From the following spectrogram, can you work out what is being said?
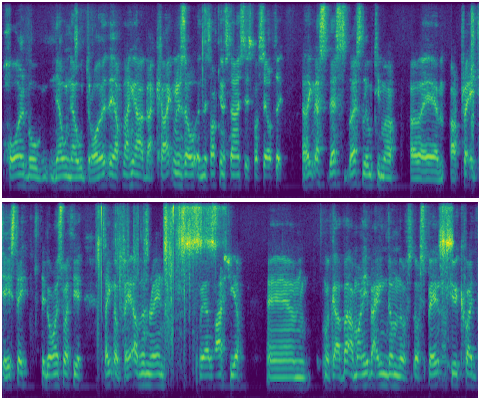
horrible nil-nil draw out there. I think that'd be a cracking result in the circumstances for Celtic. I think this this this Lille team are are, um, are pretty tasty. To be honest with you, I think they're better than Rennes were last year. Um, we've got a bit of money behind them. They've, they've spent a few quid.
